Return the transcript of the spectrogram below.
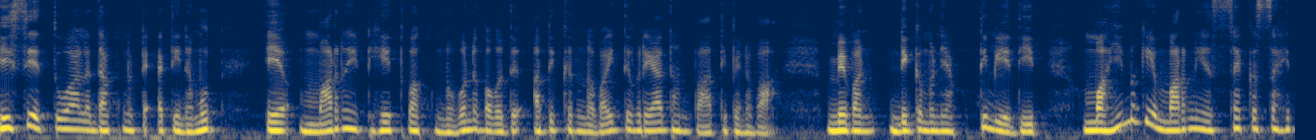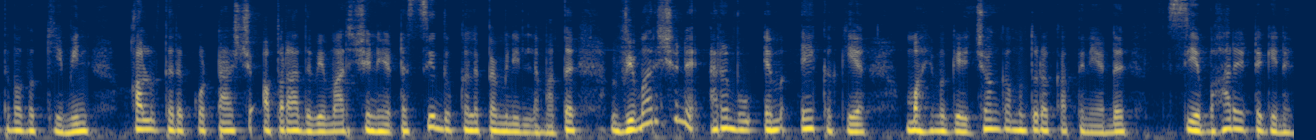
හිසේ තුවාල දක්නට ඇති නමුත් එය මරණයට හේතුවක් නොවන බවද අධිකරණ වෛද්‍යවරයා දන්වා තිබෙනවා. මෙවන් නිගමනයක් තිබියදීත් මහිමගේ මරණය සැක සහිත බව කියමින් කළුතර කොටාශ අපරාධ විමර්ශනයට සිදු කළ පැමිණිල්ල මත විමර්ශනය ඇරඹූ එම ඒකකය මහිමගේ ජංගමුදුරකථනයද සිය භාරයටගෙන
